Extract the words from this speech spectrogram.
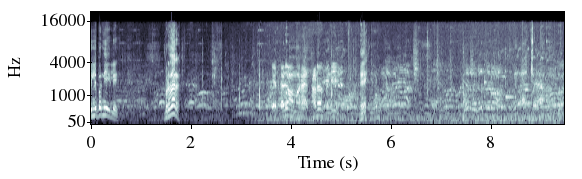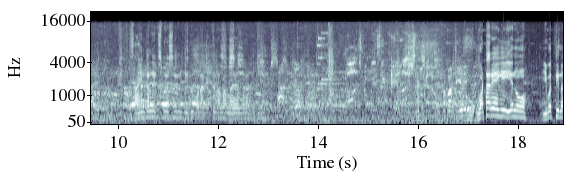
ಇಲ್ಲಿ ಬನ್ನಿ ಇಲ್ಲಿ. ಬ್ರದರ್. ಏ ಸಾಯಂಕಾಲ ಎಕ್ಸ್ಪ್ರೆಸ್ ಇದು ಬರಕತ್ತಿಲ್ಲ ಲೈವ್ ಬರಾಕತ್ತಿಲ್ಲ. ಒಟ್ಟಾರೆಯಾಗಿ ಏನು ಇವತ್ತಿನ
